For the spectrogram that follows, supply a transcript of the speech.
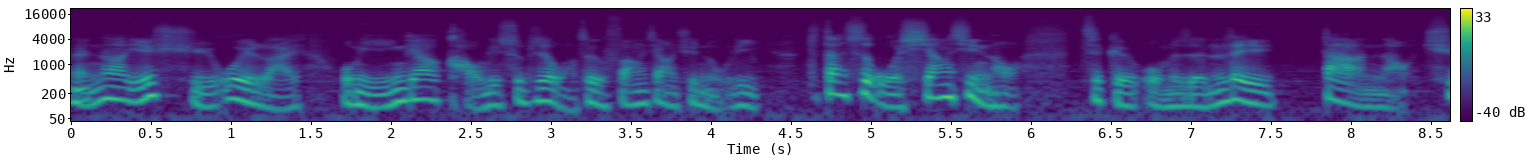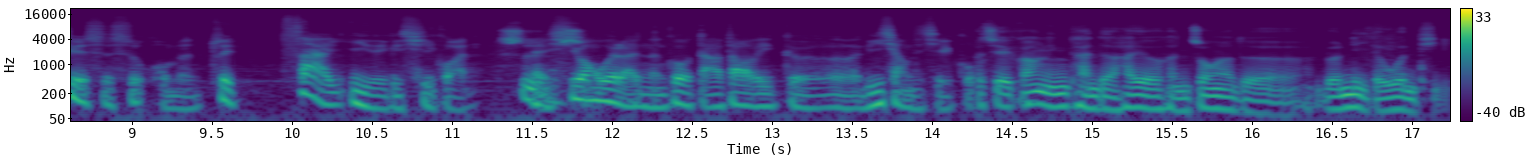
哎，那也许未来我们也应该要考虑是不是要往这个方向去努力。但是我相信哈，这个我们人类大脑确实是我们最在意的一个器官，是希望未来能够达到一个理想的结果。而且刚您谈的还有很重要的伦理的问题，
